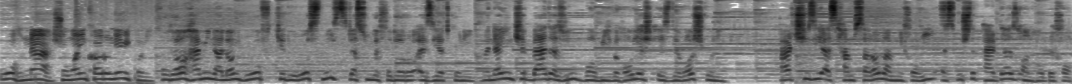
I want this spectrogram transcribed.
اوه نه شما این کار رو نمی کنید خدا همین الان گفت که درست نیست رسول خدا را اذیت کنید و نه اینکه بعد از او با بیوه هایش ازدواج کنید. هر چیزی از همسرانم می‌خواهی از پشت پرده از آنها بخواه.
